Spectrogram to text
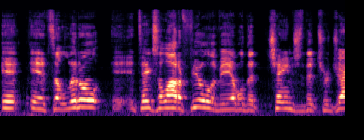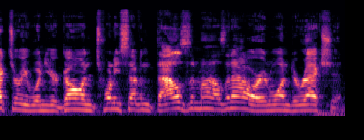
it, it's a little, it takes a lot of fuel to be able to change the trajectory when you're going 27,000 miles an hour in one direction.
